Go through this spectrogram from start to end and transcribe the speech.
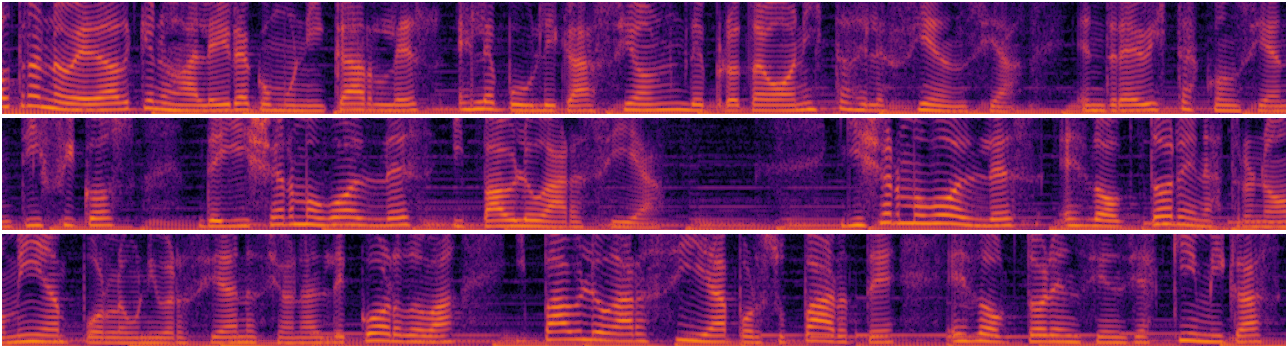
Otra novedad que nos alegra comunicarles es la publicación de Protagonistas de la Ciencia, entrevistas con científicos de Guillermo Goldes y Pablo García. Guillermo Goldes es doctor en astronomía por la Universidad Nacional de Córdoba y Pablo García, por su parte, es doctor en ciencias químicas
